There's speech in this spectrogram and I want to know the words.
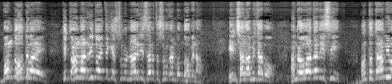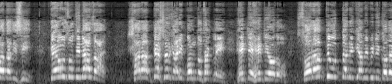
বন্ধ হতে পারে, কিন্তু আমার হৃদয় থেকে নারী রিসালাতে স্লোগান বন্ধ হবে না। ইনশাল্লাহ আমি যাব। আমরা ওয়াদা দিছি। অন্তত আমি ওয়াদা দিছি। কেউ যদি না যায়, সারা দেশের গাড়ি বন্ধ থাকলে হেঁটে হেঁটে হলো সরাব্দি উদ্যানে গিয়ে আমি ভিডিও কলে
